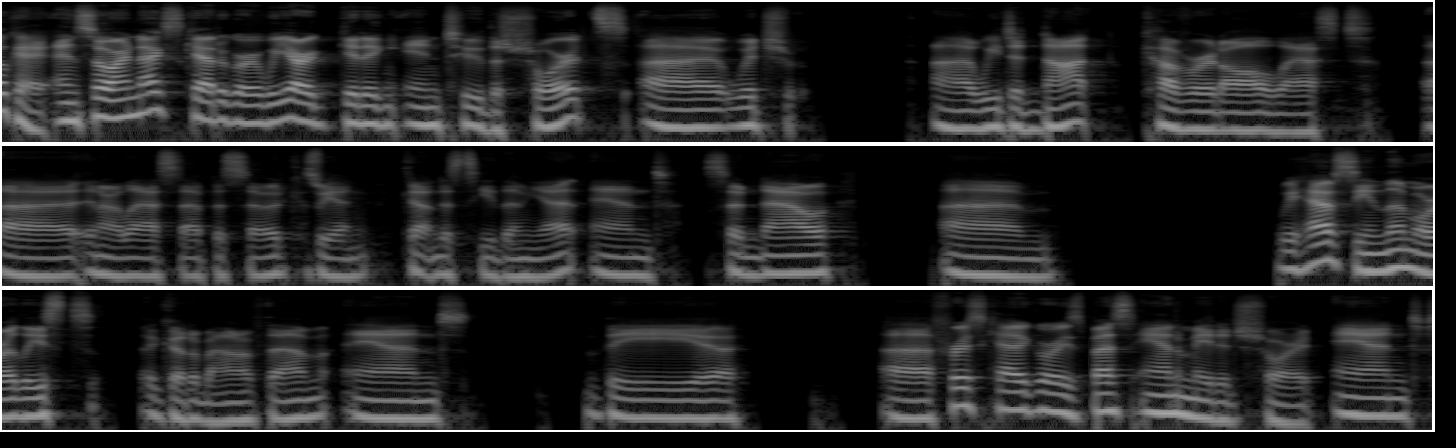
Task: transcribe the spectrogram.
Okay, and so our next category, we are getting into the shorts, uh, which uh, we did not cover at all last uh, in our last episode because we hadn't gotten to see them yet, and so now um, we have seen them, or at least a good amount of them. And the uh, first category is best animated short, and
